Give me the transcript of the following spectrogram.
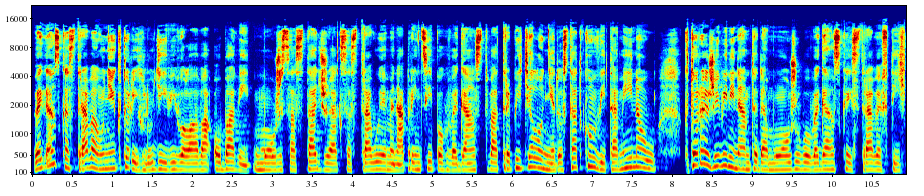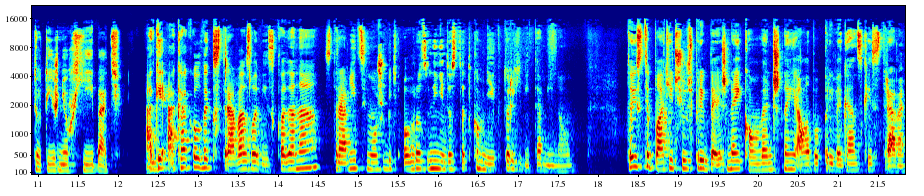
Vegánska strava u niektorých ľudí vyvoláva obavy. Môže sa stať, že ak sa stravujeme na princípoch vegánstva, trpí telo nedostatkom vitamínov? Ktoré živiny nám teda môžu vo vegánskej strave v týchto týždňoch chýbať? Ak je akákoľvek strava zle vyskladaná, strávnici môžu byť ohrození nedostatkom niektorých vitamínov. To isté platí či už pri bežnej, konvenčnej alebo pri vegánskej strave.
